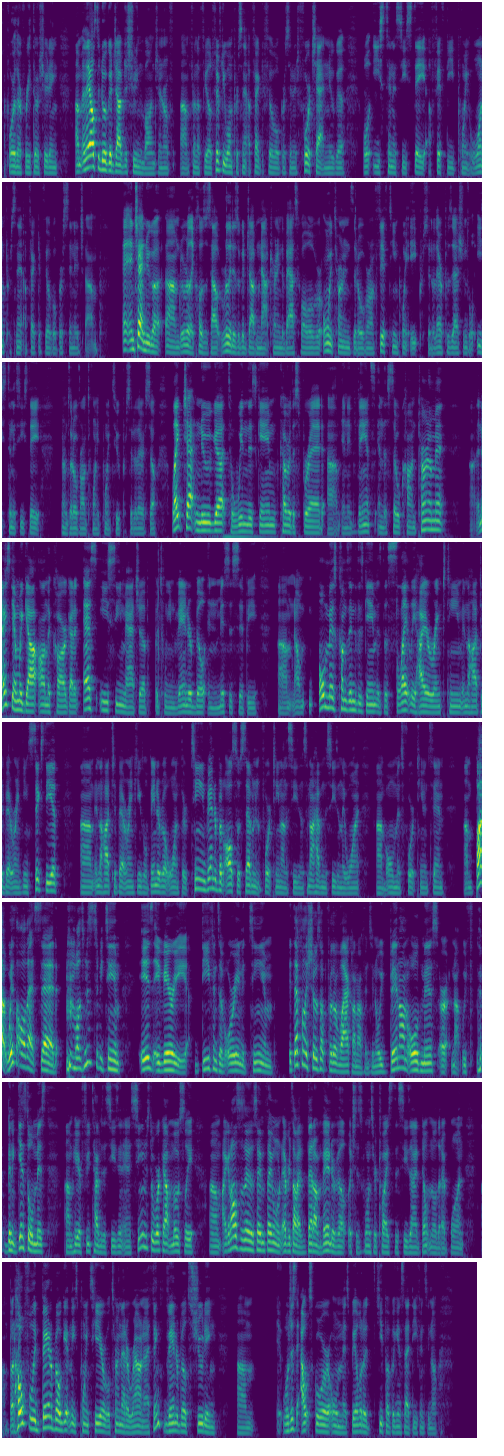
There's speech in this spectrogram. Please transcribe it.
for their free throw shooting. Um, and they also do a good job just shooting the ball in general um, from the field. 51% effective field goal percentage for Chattanooga, while East Tennessee State a 50.1% effective field goal percentage. Um, and, and, Chattanooga, um, to really close this out, really does a good job not turning the basketball over, only turns it over on 15.8% of their possessions, while East Tennessee State turns it over on 20.2% of theirs. So, like Chattanooga to win this game, cover the spread, um, and advance in the SoCon tournament. Uh, the next game we got on the card got an SEC matchup between Vanderbilt and Mississippi. Um, now, Ole Miss comes into this game as the slightly higher ranked team in the hot tip bet rankings, 60th um, in the hot tip rankings. Well, Vanderbilt 113. Vanderbilt also 7 and 14 on the season, so not having the season they want. Um, Ole Miss 14 and 10. Um, but with all that said, while this Mississippi team is a very defensive oriented team, it definitely shows up for their lack on offense. You know, we've been on Ole Miss, or not, we've been against Ole Miss um, here a few times this season, and it seems to work out mostly. Um, I can also say the same thing when every time I've bet on Vanderbilt, which is once or twice this season. I don't know that I've won, um, but hopefully Vanderbilt getting these points here will turn that around. And I think Vanderbilt's shooting um, it will just outscore Ole Miss, be able to keep up against that defense. You know,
